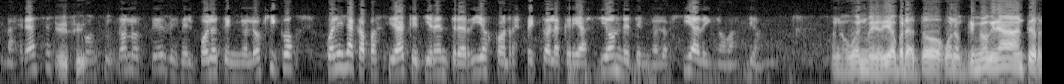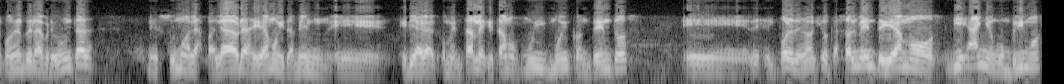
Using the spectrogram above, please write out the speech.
Muchas gracias. Eh, Consultarlo a usted desde el Polo Tecnológico, ¿cuál es la capacidad que tiene Entre Ríos con respecto a la creación de tecnología de innovación? Bueno, buen mediodía para todos. Bueno, primero que nada, antes de responderte la pregunta, me sumo a las palabras, digamos, y también eh, quería comentarles que estamos muy, muy contentos eh, desde el Polo Tecnológico. Casualmente, digamos, 10 años cumplimos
